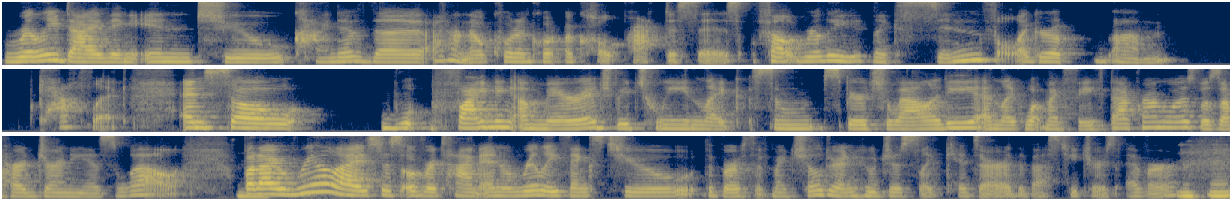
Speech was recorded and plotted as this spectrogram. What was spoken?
really diving into kind of the i don't know quote unquote occult practices felt really like sinful. I grew up um, catholic. And so w- finding a marriage between like some spirituality and like what my faith background was was a hard journey as well mm-hmm. but i realized just over time and really thanks to the birth of my children who just like kids are the best teachers ever mm-hmm.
